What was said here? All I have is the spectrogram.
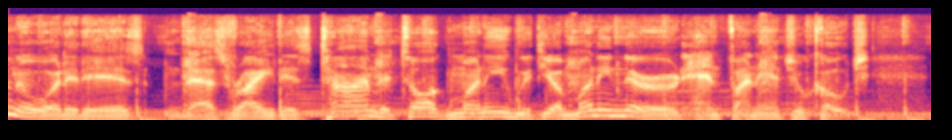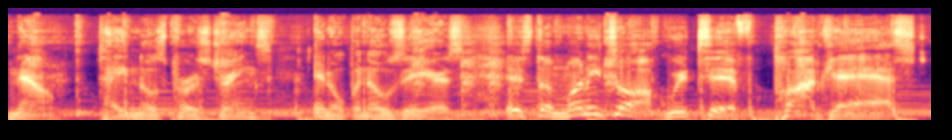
know what it is. That's right. It's time to talk money with your money nerd and financial coach. Now, tighten those purse strings and open those ears. It's the Money Talk with Tiff podcast.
